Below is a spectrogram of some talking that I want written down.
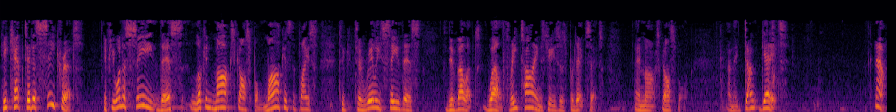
He kept it a secret. If you want to see this, look in Mark's Gospel. Mark is the place to, to really see this developed well. Three times Jesus predicts it in Mark's Gospel. And they don't get it. Now,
